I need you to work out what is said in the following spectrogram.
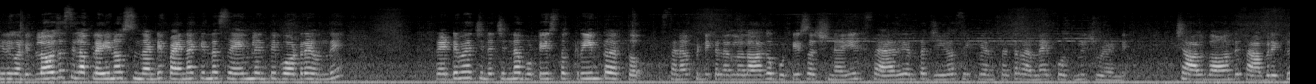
ఇదిగోండి బ్లౌజెస్ ఇలా ప్లెయిన్ వస్తుందండి. పైన కింద సేమ్ లెంత్ బోర్డరే ఉంది. రెడ్ మీద చిన్న చిన్న బుటీస్తో క్రీమ్ కలర్తో శనగపిండి కలర్లో లాగా బుటీస్ వచ్చినాయి. శారీ అంతా జీరో సీక్వెన్స్ అయితే రన్ అయిపోతుంది చూడండి. చాలా బాగుంది ఫ్యాబ్రిక్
